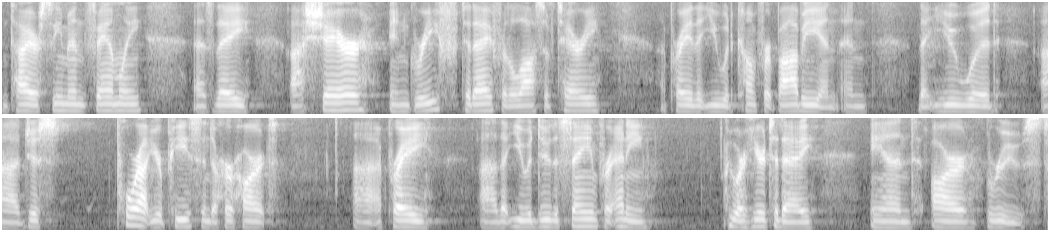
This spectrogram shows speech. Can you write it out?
entire Seaman family as they uh, share in grief today for the loss of Terry. I pray that you would comfort Bobby and, and that you would uh, just pour out your peace into her heart. Uh, I pray uh, that you would do the same for any who are here today and are bruised.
